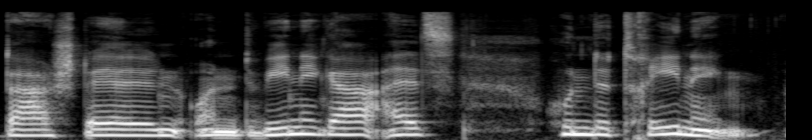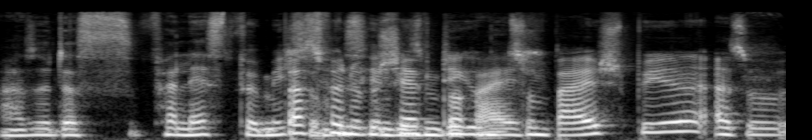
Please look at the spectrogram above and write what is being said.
darstellen und weniger als Hundetraining. Also das verlässt für mich Was so ein für eine Beschäftigung zum Beispiel? Also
